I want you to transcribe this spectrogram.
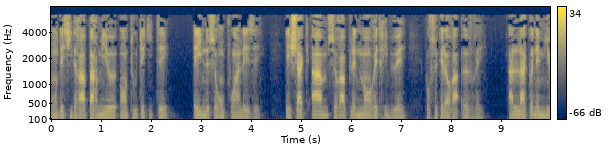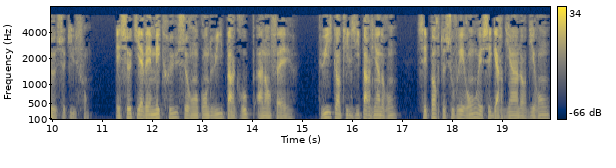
on décidera parmi eux en toute équité, et ils ne seront point lésés. Et chaque âme sera pleinement rétribuée pour ce qu'elle aura œuvré. Allah connaît mieux ce qu'ils font. Et ceux qui avaient mécru seront conduits par groupes à l'enfer, puis quand ils y parviendront, ces portes s'ouvriront et ces gardiens leur diront,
